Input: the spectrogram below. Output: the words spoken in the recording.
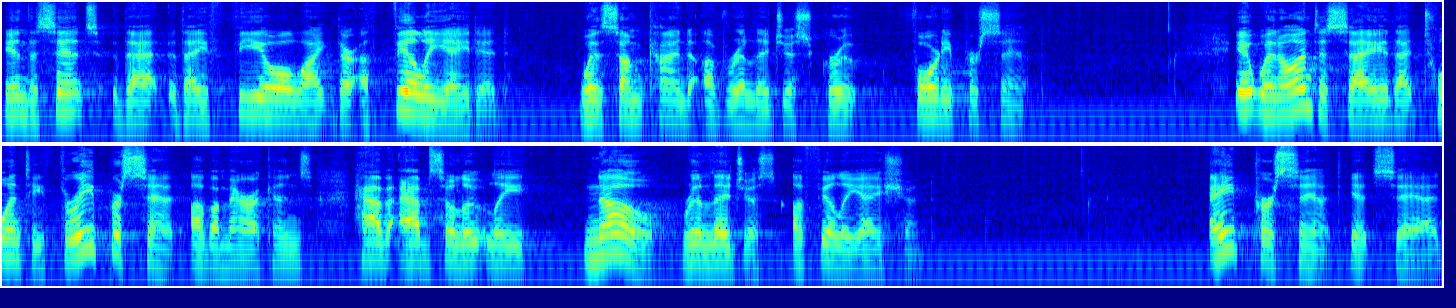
in the sense that they feel like they're affiliated with some kind of religious group 40%. It went on to say that 23% of Americans have absolutely no religious affiliation. 8%, it said,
